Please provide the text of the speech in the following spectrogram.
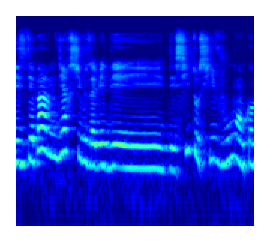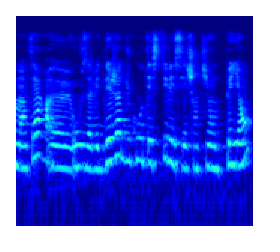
N'hésitez pas à me dire si vous avez des, sites aussi, vous, en commentaire, euh, où vous avez déjà du coup testé les échantillons payants.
